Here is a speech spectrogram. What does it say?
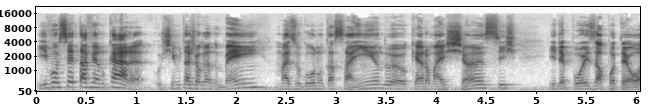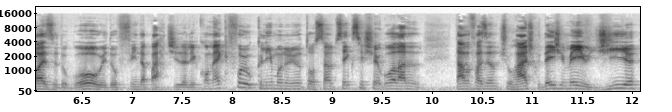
E você tá vendo, cara, o time tá jogando bem, mas o gol não tá saindo, eu quero mais chances. E depois a apoteose do gol e do fim da partida ali. Como é que foi o clima no Newton Santos? Sei que você chegou lá, tava fazendo churrasco desde meio-dia.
